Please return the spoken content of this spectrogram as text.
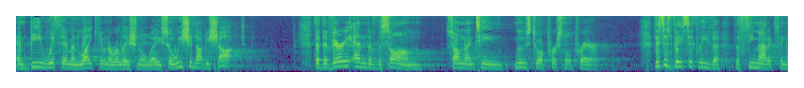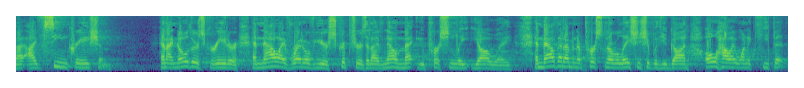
and be with Him and like Him in a relational way. So we should not be shocked that the very end of the Psalm, Psalm 19, moves to a personal prayer. This is basically the, the thematic thing. I, I've seen creation. And I know there's creator. And now I've read over your scriptures and I've now met you personally, Yahweh. And now that I'm in a personal relationship with you, God, oh, how I want to keep it.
